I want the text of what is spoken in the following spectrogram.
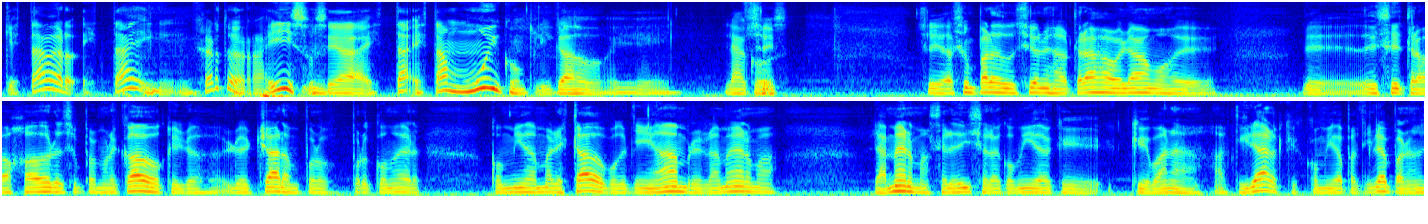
que está está injerto de raíz, o Mm. sea, está está muy complicado eh, la cosa. Sí, hace un par de audiciones atrás hablábamos de, de, de ese trabajador del supermercado que lo, lo echaron por, por comer comida en mal estado porque tenía hambre, la merma. La merma se le dice a la comida que, que van a, a tirar, que es comida para tirar, para no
